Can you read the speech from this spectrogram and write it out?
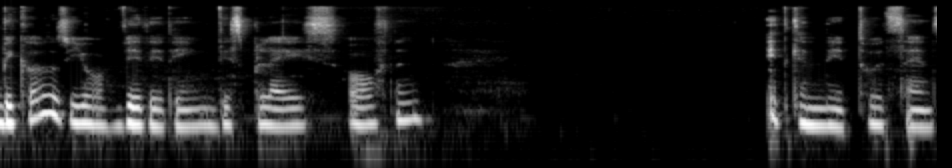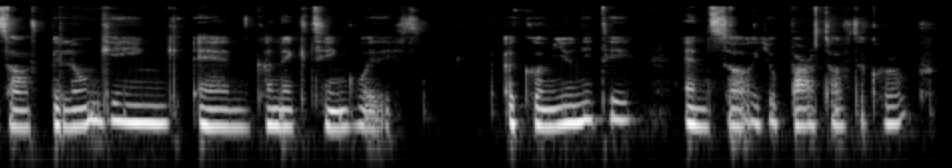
because you're visiting this place often, it can lead to a sense of belonging and connecting with a community, and so you're part of the group.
